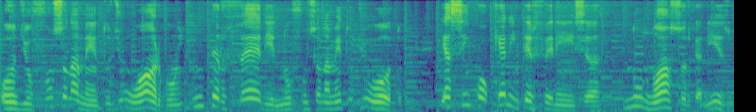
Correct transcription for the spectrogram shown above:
onde o funcionamento de um órgão interfere no funcionamento de outro. E assim qualquer interferência no nosso organismo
